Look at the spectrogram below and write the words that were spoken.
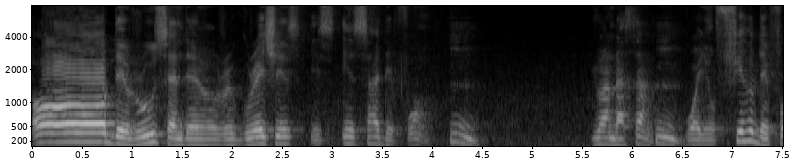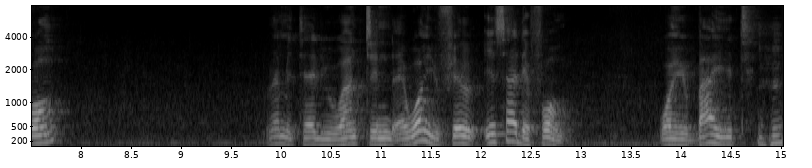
all the rules and the regulations is inside the form. Hmm. You understand? Hmm. When you fill the form, let me tell you one thing. uh, When you fill inside the form, when you buy it, mm-hmm.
